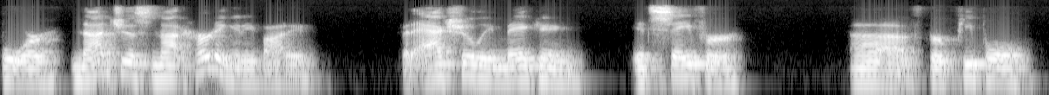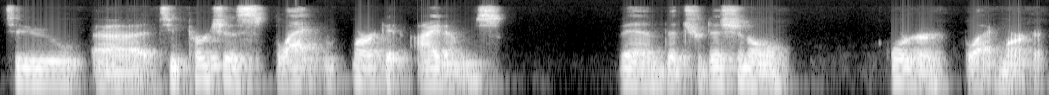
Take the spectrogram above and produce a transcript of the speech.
for not just not hurting anybody, but actually making it safer uh, for people to uh, to purchase black market items than the traditional corner black market,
